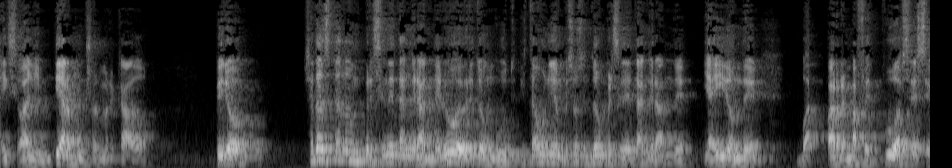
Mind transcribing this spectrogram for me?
ahí se va a limpiar mucho el mercado. Pero ya están sentando un precedente tan grande. Luego de Bretton Woods, Estados Unidos empezó a sentar un precedente tan grande y ahí donde Warren Buffett pudo hacer ese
